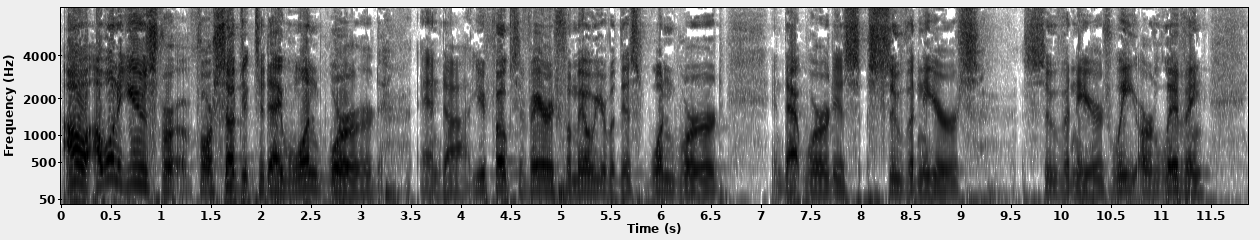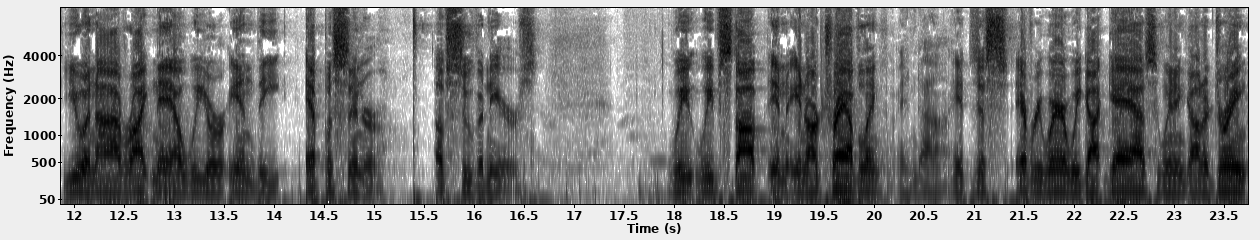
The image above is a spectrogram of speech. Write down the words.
I'll, i want to use for, for subject today one word, and uh, you folks are very familiar with this one word, and that word is souvenirs. Souvenirs. We are living, you and I, right now, we are in the epicenter of souvenirs. We, we've stopped in, in our traveling, and uh, it just everywhere we got gas, went and got a drink.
